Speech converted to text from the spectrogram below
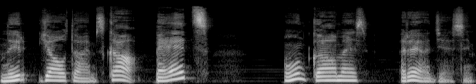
un ir jautājums, kāpēc un kā mēs reaģēsim.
